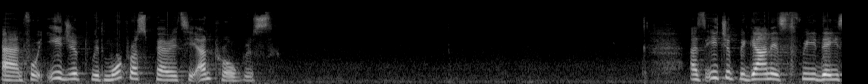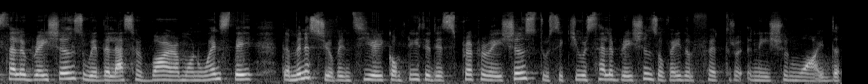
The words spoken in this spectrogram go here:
and for Egypt with more prosperity and progress. As Egypt began its three-day celebrations with the Lesser Bayram on Wednesday, the Ministry of Interior completed its preparations to secure celebrations of Eid al-Fitr nationwide.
